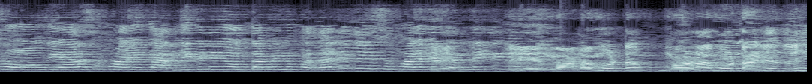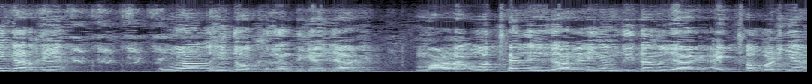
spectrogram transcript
ਸੌਂ ਗਿਆ ਸਫ਼ਾਈ ਕਰ ਲਈ ਕਿ ਨਹੀਂ ਉਦਾਂ ਮੈਨੂੰ ਪਤਾ ਨਹੀਂ ਤੁਸੀਂ ਸਫ਼ਾਈ ਤੇ ਕਰਨੀ ਨਹੀਂ ਇਹ ਮਾੜਾ ਮੋਟਾ ਮਾੜਾ ਮੋਟਾ ਨਹੀਂ ਤੁਸੀਂ ਕਰਦੀਆਂ। ਪੂਰਾ ਤੁਸੀਂ ਦੁੱਖ ਦਿੰਦੀਆਂ ਜਾ ਕੇ। ਮਾੜਾ, ਉੱਥੇ ਤੁਸੀਂ ਗੱਲ ਨਹੀਂ ਹੁੰਦੀ ਤੁਹਾਨੂੰ ਜਾ ਕੇ। ਇੱਥੋਂ ਬੜੀਆਂ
